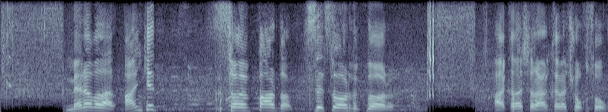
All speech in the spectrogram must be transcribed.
Merhabalar. Anket So- pardon. Size sorduk doğru. Arkadaşlar Ankara çok soğuk.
